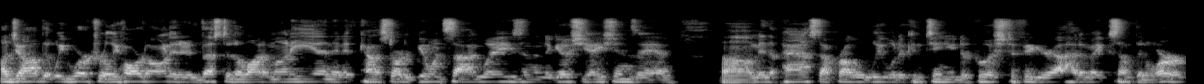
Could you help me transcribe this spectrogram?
a job that we'd worked really hard on and invested a lot of money in, and it kind of started going sideways in the negotiations. And um, in the past, I probably would have continued to push to figure out how to make something work,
